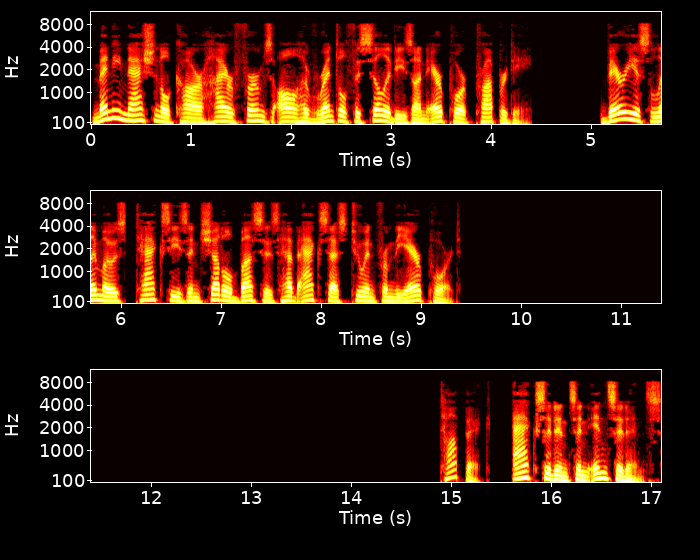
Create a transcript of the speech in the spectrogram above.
Many national car hire firms all have rental facilities on airport property. Various limos, taxis and shuttle buses have access to and from the airport. Accidents and incidents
